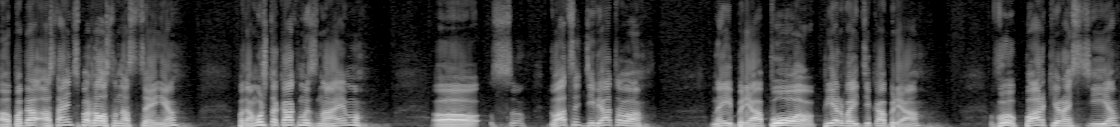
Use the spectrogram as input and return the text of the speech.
Останьтесь, пожалуйста, на сцене, потому что, как мы знаем, а, с 29 ноября по 1 декабря в парке «Россия»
